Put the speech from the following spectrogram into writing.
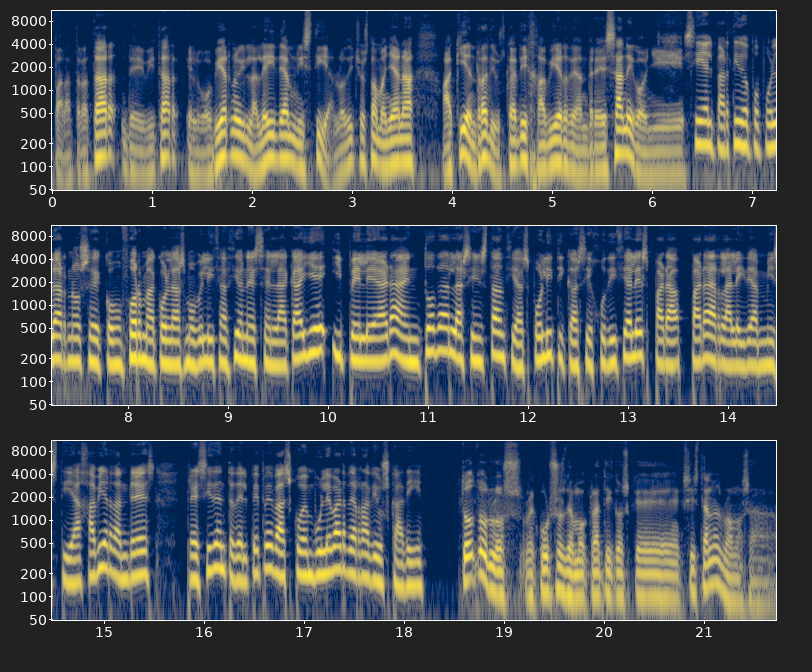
para tratar de evitar el gobierno y la ley de amnistía. Lo ha dicho esta mañana aquí en Radio Euskadi Javier de Andrés Anegoñi. Sí, el Partido Popular no se conforma con las movilizaciones en la calle y peleará en todas las instancias políticas y judiciales para parar la ley de amnistía. Javier de Andrés, presidente del PP Vasco en Boulevard de Radio Euskadi. Todos los recursos democráticos que existan los vamos a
